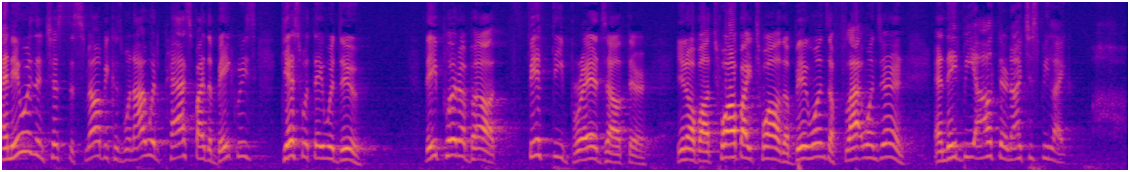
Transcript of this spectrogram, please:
And it wasn't just the smell, because when I would pass by the bakeries, guess what they would do? They put about 50 breads out there, you know, about 12 by 12, the big ones, the flat ones there, and, and they'd be out there, and I'd just be like, oh.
